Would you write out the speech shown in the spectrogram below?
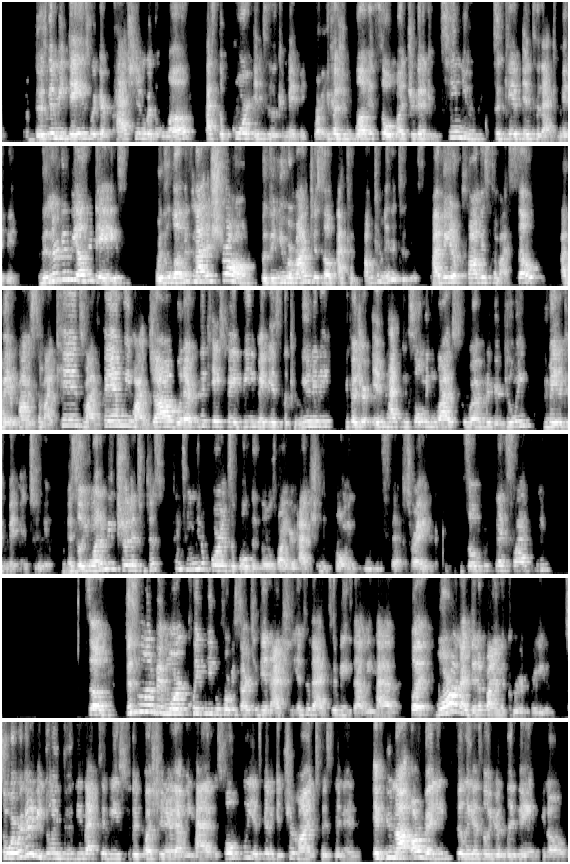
There's going to be days where your passion, where the love has to pour into the commitment, right? Because you love it so much, you're going to continue to give into that commitment. And then there are going to be other days where the love is not as strong, but then you remind yourself, I can, I'm committed to this. I made a promise to myself I made a promise to my kids, my family, my job, whatever the case may be. Maybe it's the community because you're impacting so many lives through whatever you're doing. You made a commitment to it. Mm-hmm. And so you want to make sure that you just continue to pour into both of those while you're actually going through these steps, right? So next slide, please. So just a little bit more quickly before we start to get actually into the activities that we have, but more on identifying the career for you. So what we're going to be doing through these activities, through the questionnaire that we have, is hopefully it's going to get your mind twisted. And if you're not already feeling as though you're living, you know,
